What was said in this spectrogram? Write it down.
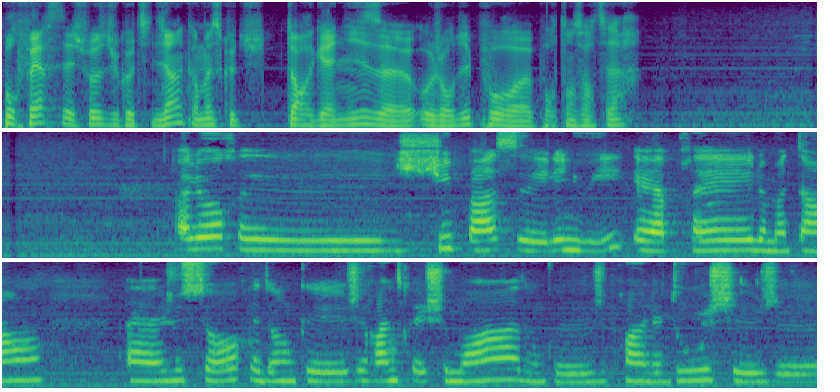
Pour faire ces choses du quotidien, comment est-ce que tu t'organises aujourd'hui pour, pour t'en sortir? Alors, euh, j'y passe les nuits et après, le matin, euh, je sors et donc euh, je rentre chez moi. Donc, je prends la douche, je,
